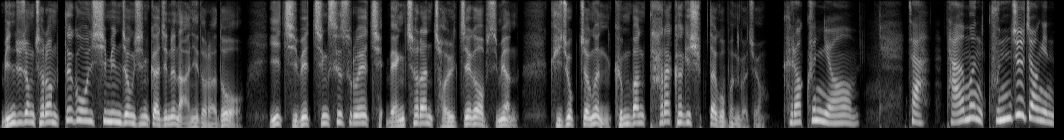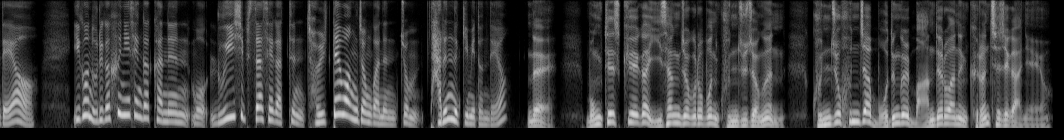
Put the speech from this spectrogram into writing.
민주정처럼 뜨거운 시민 정신까지는 아니더라도 이 지배층 스스로의 제- 맹철한 절제가 없으면 귀족정은 금방 타락하기 쉽다고 본 거죠. 그렇군요. 자, 다음은 군주정인데요. 이건 우리가 흔히 생각하는 뭐 루이 14세 같은 절대 왕정과는 좀 다른 느낌이던데요. 네. 몽테스큐에가 이상적으로 본 군주정은 군주 혼자 모든 걸 마음대로 하는 그런 체제가 아니에요.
